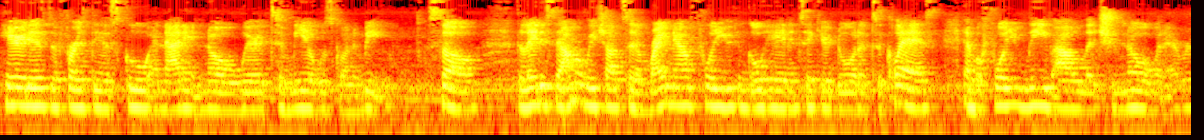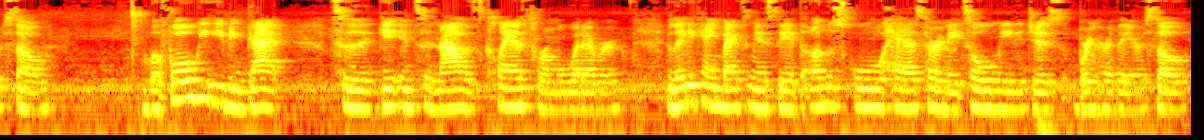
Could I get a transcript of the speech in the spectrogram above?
Here it is the first day of school and I didn't know where Tamia was going to be. So the lady said, I'm going to reach out to them right now for you. You can go ahead and take your daughter to class. And before you leave, I'll let you know or whatever. So before we even got to get into Nylah's classroom or whatever, the lady came back to me and said the other school has her and they told me to just bring her there. So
